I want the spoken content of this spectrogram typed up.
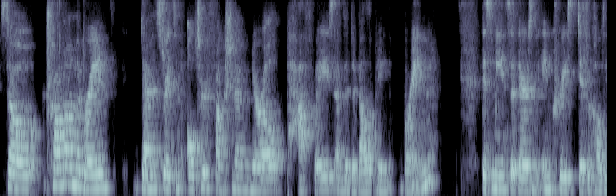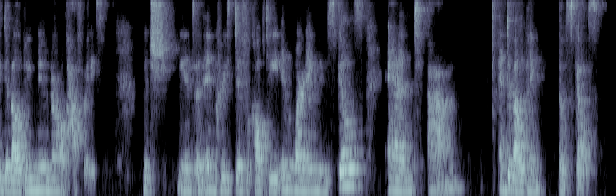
So, trauma on the brain demonstrates an altered function of neural pathways of the developing brain. This means that there's an increased difficulty developing new neural pathways, which means an increased difficulty in learning new skills and, um, and developing those skills.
